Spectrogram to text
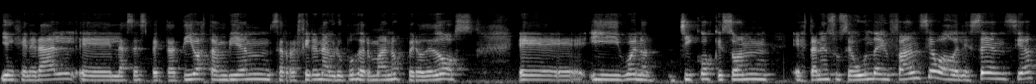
y en general eh, las expectativas también se refieren a grupos de hermanos, pero de dos. Eh, y bueno, chicos que son, están en su segunda infancia o adolescencia,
